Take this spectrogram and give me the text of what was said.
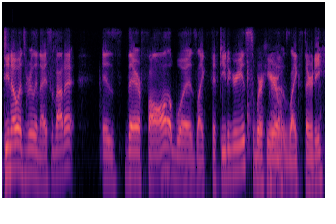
do you know what's really nice about it? Is their fall was like 50 degrees, where here Uh-huh. it was like 30.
